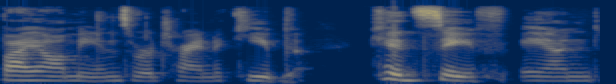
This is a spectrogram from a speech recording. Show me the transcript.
by all means we're trying to keep yeah. kids safe and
